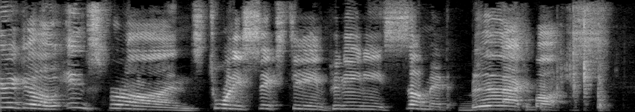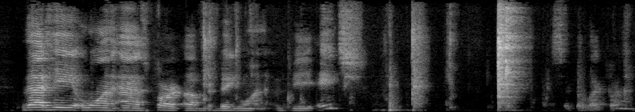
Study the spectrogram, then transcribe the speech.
Here we go. Inspirons 2016 Panini Summit Black Box that he won as part of the Big One VH. Black button.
